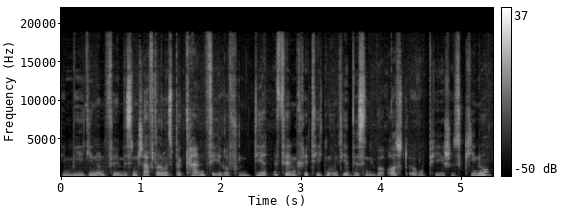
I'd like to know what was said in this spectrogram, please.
Die Medien- und Filmwissenschaftlerin ist bekannt für ihre fundierten Filmkritiken und ihr Wissen über osteuropäisches Kino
